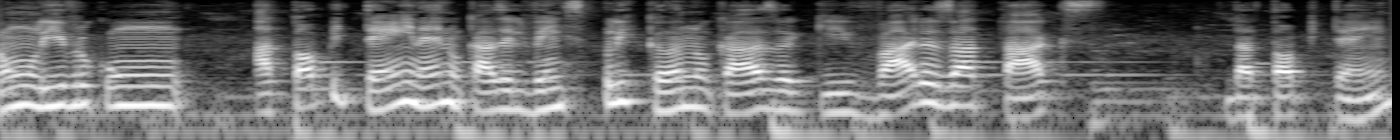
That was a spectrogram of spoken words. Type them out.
um livro com a top 10, né? No caso, ele vem explicando, no caso aqui, vários ataques da top 10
